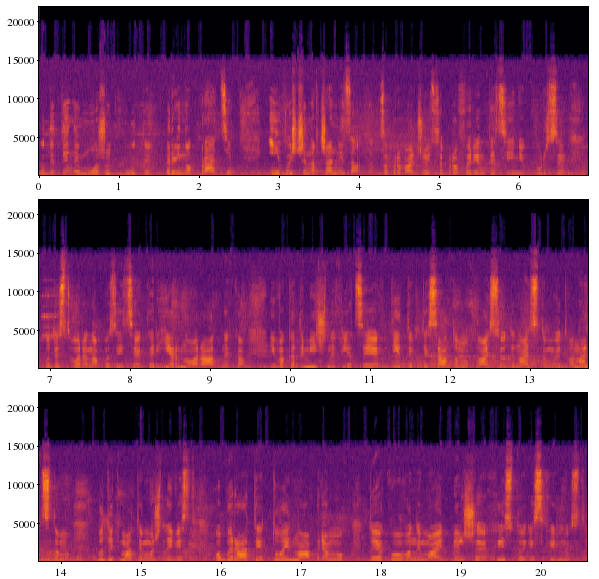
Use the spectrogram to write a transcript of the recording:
у дитини можуть бути ринок праці і вищий навчальний заклад. Запроваджуються профорієнтаційні курси, буде створена позиція кар'єрного радника. І в академічних ліцеях діти в 10 класі, 11 і 12 будуть мати можливість обирати той напрямок, до якого вони мають більше хисту і схильності.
